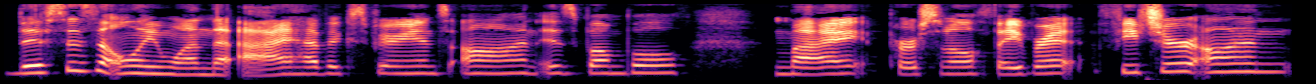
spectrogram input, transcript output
This is the only one that I have experience on is Bumble. My personal favorite feature on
